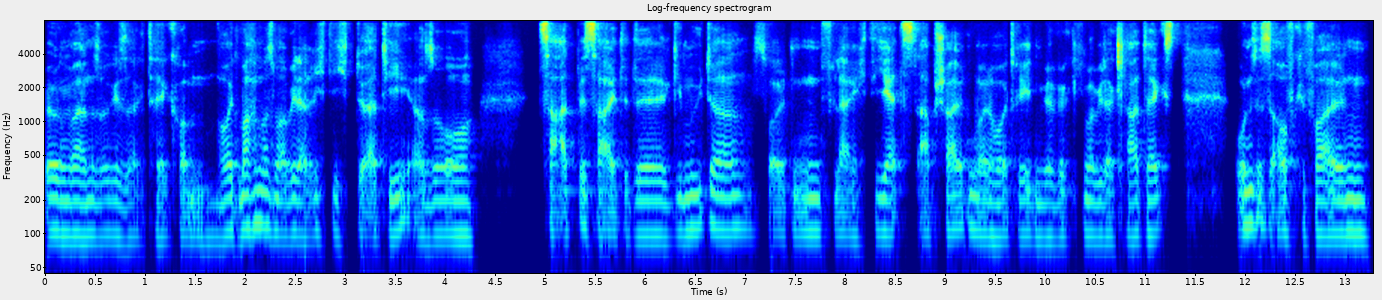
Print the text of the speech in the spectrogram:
irgendwann so gesagt, hey komm, heute machen wir es mal wieder richtig dirty. Also zart beseitete Gemüter sollten vielleicht jetzt abschalten, weil heute reden wir wirklich mal wieder Klartext. Uns ist aufgefallen,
